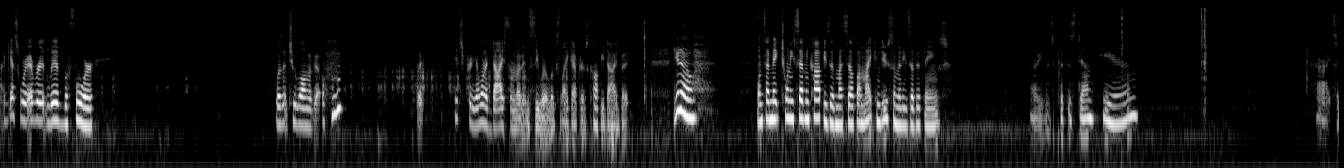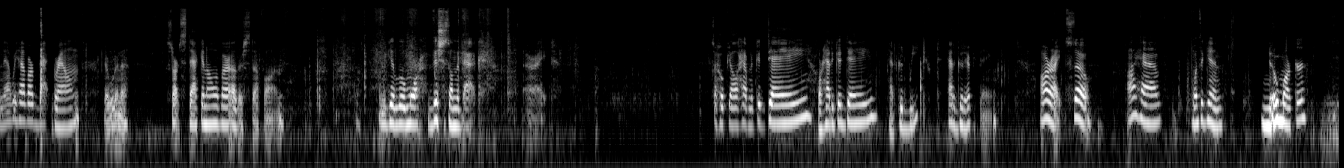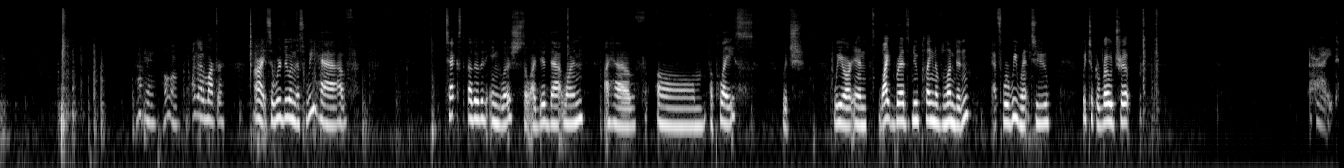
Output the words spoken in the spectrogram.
I guess wherever it lived before, wasn't too long ago. but it's pretty. I want to dye some of it and see what it looks like after it's coffee dyed. But, you know, once I make 27 copies of myself, I might can do some of these other things. Alright, let's put this down here. Alright, so now we have our background that we're going to start stacking all of our other stuff on. Let me get a little more vicious on the back. Alright. So I hope y'all are having a good day, or had a good day, had a good week, had a good everything. Alright, so I have, once again, no marker. Okay, hold on. I got a marker. Alright, so we're doing this. We have text other than English, so I did that one. I have um, a place, which we are in Whitbread's New Plan of London. That's where we went to. We took a road trip. Alright.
